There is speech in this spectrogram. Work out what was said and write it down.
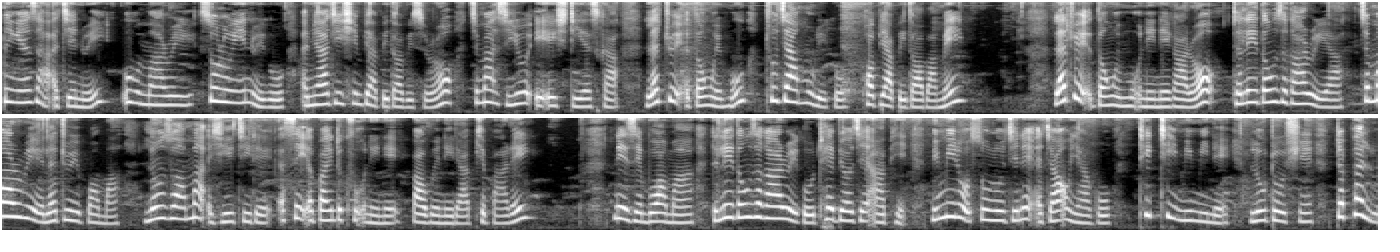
သင်ခန်းစာအကျဉ်းတွေဥပမာတွေဆိုလိုရင်းတွေကိုအများကြီးရှင်းပြပေးသွားပြီဆိုတော့ကျမ 0AHDS ကလက်တွေ့အသုံးဝင်မှုထူးခြားမှုတွေကိုဖော်ပြပေးသွားပါမယ်လက်တွေ့အသုံးဝင်မှုအနေနဲ့ကတော့ဒလေသုံးစကားတွေဟာကျမတို့ရဲ့လက်တွေ့ဘဝမှာလွန်စွာမှအရေးကြီးတဲ့အစိတ်အပိုင်းတစ်ခုအနေနဲ့ပါဝင်နေတာဖြစ်ပါတယ် နေ့စဉ်ဘဝမှာဒလေသုံးစကားတွေကိုထည့်ပြောခြင်းအပြင်မိမိတို့ဆိုလိုချင်တဲ့အကြောင်းအရာကိုထိထိမိမိနဲ့လိုတိုရှင်တစ်ဖက်လူ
